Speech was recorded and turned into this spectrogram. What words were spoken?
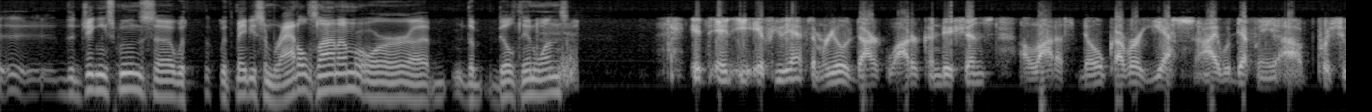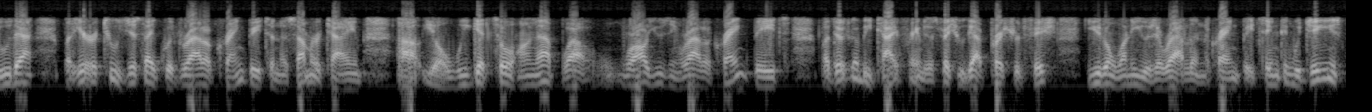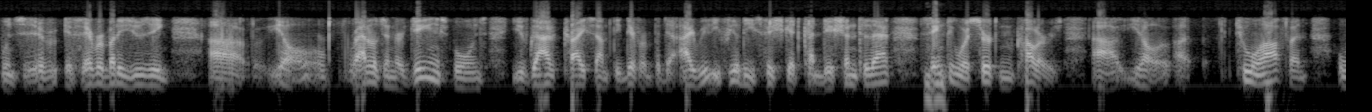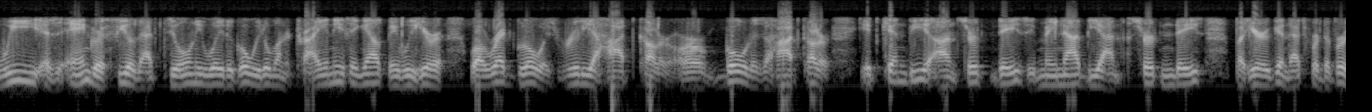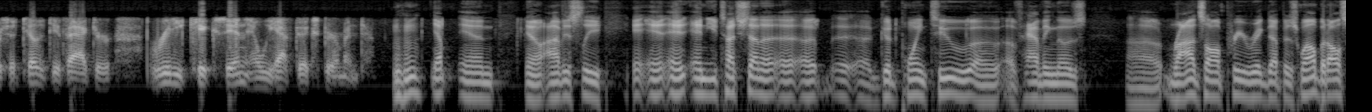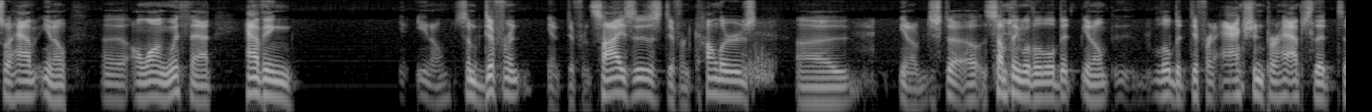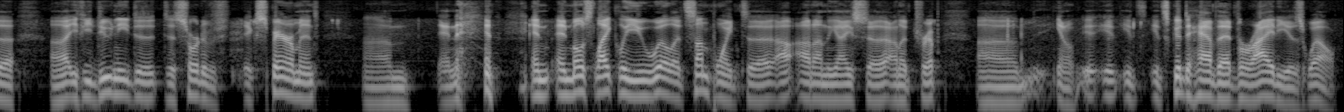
the jigging spoons uh, with with maybe some rattles on them or the built-in ones? It, it, if you have some real dark water conditions, a lot of snow cover, yes, I would definitely uh, pursue that. But here too, just like with rattle crankbaits in the summertime, uh, you know, we get so hung up. Well, we're all using rattle crankbaits, but there's going to be time frames, especially we got pressured fish. You don't want to use a rattle in the crankbait. Same thing with jigging spoons. If, if everybody's using, uh, you know, rattles in their jigging spoons, you've got to try something different. But I really feel these fish get conditioned to that. Mm-hmm. Same thing with certain certain colors. Uh, you know, uh, too often we as anglers feel that's the only way to go. We don't want to try anything else. Maybe we hear, well, red glow is really a hot color, or gold is a hot color. It can be on certain days. It may not be on certain days. But here again, that's where the versatility factor really kicks in, and we have to experiment. Mm-hmm. Yep, and you know, obviously, and, and, and you touched on a, a, a good point too uh, of having those uh, rods all pre-rigged up as well, but also have you know uh, along with that having you know some different you know, different sizes, different colors. Uh, you know, just uh, something with a little bit you know a little bit different action, perhaps. That uh, uh, if you do need to, to sort of experiment. Um, and and and most likely you will at some point out on the ice on a trip. Um, you know, it, it, it's good to have that variety as well.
